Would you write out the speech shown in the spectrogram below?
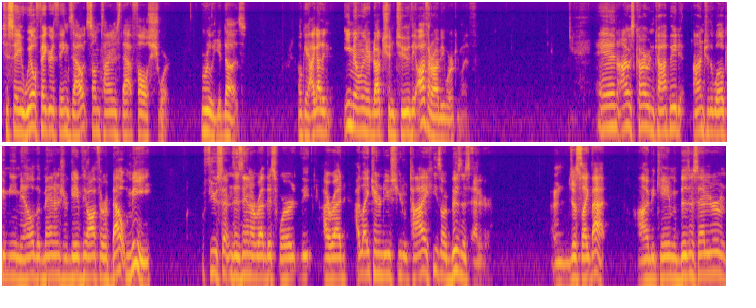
to say we'll figure things out, sometimes that falls short. Really, it does okay, I got an email introduction to the author I'll be working with. And I was carbon copied onto the welcome email. The manager gave the author about me. A few sentences in, I read this word. The, I read, I'd like to introduce you to Ty. He's our business editor. And just like that, I became a business editor.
